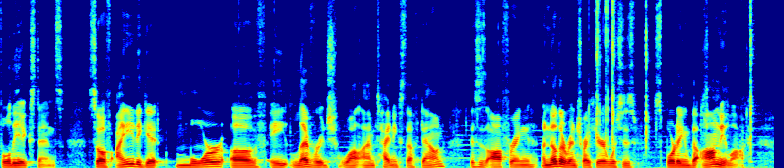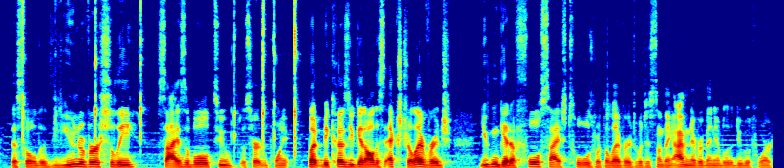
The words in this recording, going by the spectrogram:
fully extends. So if I need to get more of a leverage while I'm tightening stuff down, this is offering another wrench right here, which is sporting the Omni Lock. This will is universally sizable to a certain point. But because you get all this extra leverage, you can get a full-size tool's worth of leverage, which is something I've never been able to do before.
